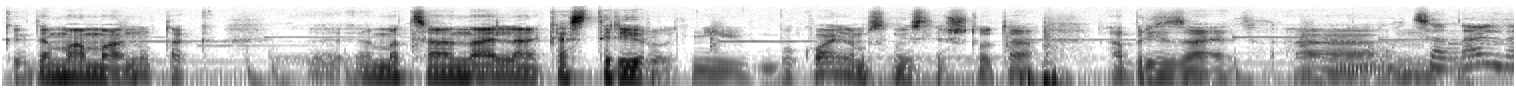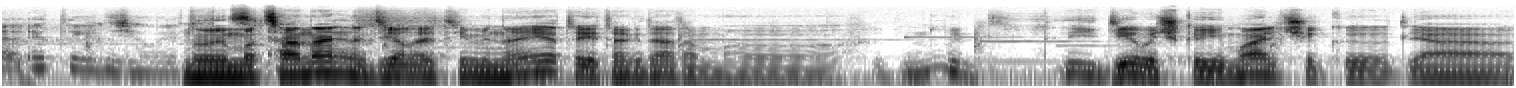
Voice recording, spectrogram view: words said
когда мама, ну так, э, эмоционально кастрирует, не в буквальном смысле что-то обрезает. А, ну, эмоционально ну, это и делает. Ну, эмоционально делает именно это, и тогда там, э, ну, и девочка, и мальчик для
